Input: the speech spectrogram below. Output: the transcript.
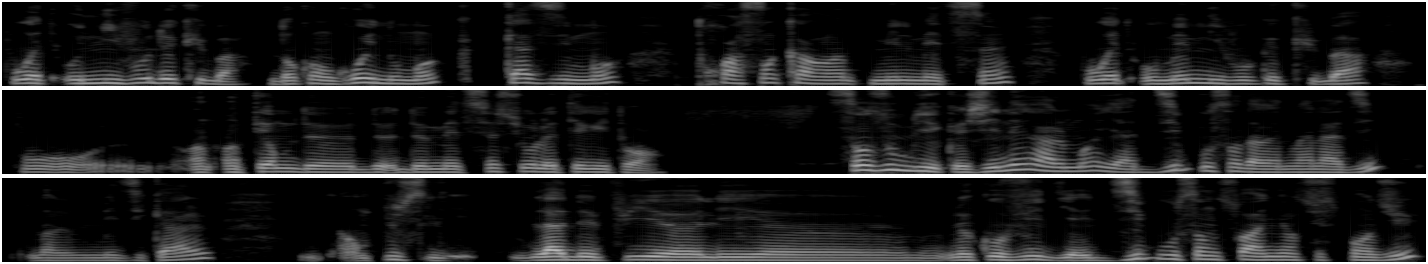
pour être au niveau de Cuba. Donc en gros, il nous manque quasiment 340 000 médecins pour être au même niveau que Cuba en, termes de médecins sur le territoire. Sans oublier que généralement, il y a 10% d'arrêt de maladie dans le médical. En plus, là, depuis euh, euh, le Covid, il y a eu 10% de soignants suspendus.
